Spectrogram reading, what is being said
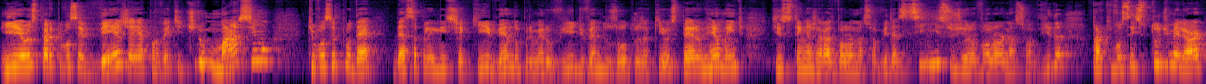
E eu espero que você veja e aproveite e tire o máximo que você puder dessa playlist aqui, vendo o primeiro vídeo, vendo os outros aqui. Eu espero realmente que isso tenha gerado valor na sua vida. Se isso gerou valor na sua vida, para que você estude melhor,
